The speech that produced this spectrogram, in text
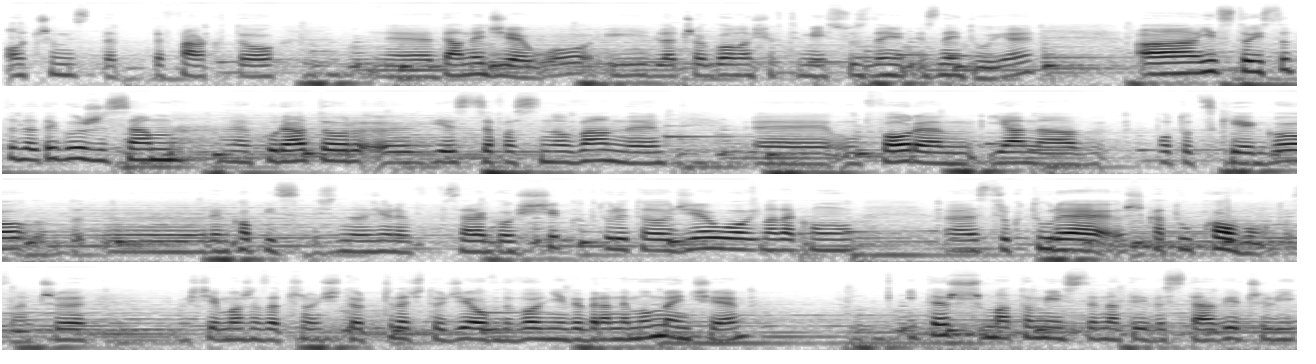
o czym jest de, facto e, dane dzieło i dlaczego ono się w tym miejscu znaj- znajduje. A jest to istotne dlatego, że sam e, kurator e, jest zafascynowany e, utworem Jana Potockiego, e, rękopis znaleziony w Saragoście, który to dzieło ma taką e, strukturę szkatułkową, to znaczy właściwie można zacząć to, czytać to dzieło w dowolnie wybranym momencie i też ma to miejsce na tej wystawie, czyli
